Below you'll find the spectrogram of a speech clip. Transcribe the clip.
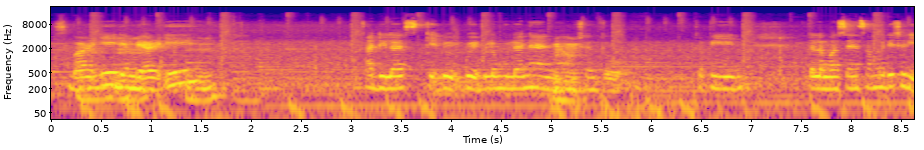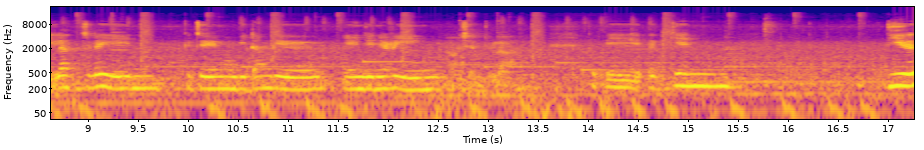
sebab RA dia ambil RA Mhm. adalah sikit duit, duit bulan-bulanan mm-hmm. macam tu. Tapi dalam masa yang sama dia carilah kerja lain kerja yang membidang dia yang engineering macam tu lah. Tapi again dia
